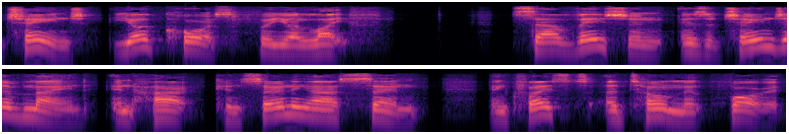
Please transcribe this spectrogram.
change your course for your life. Salvation is a change of mind and heart concerning our sin and Christ's atonement for it.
